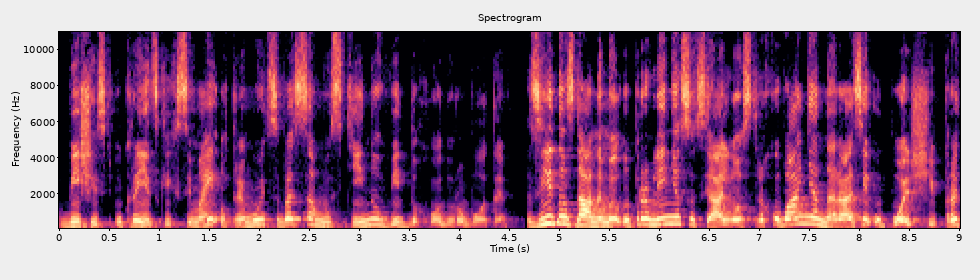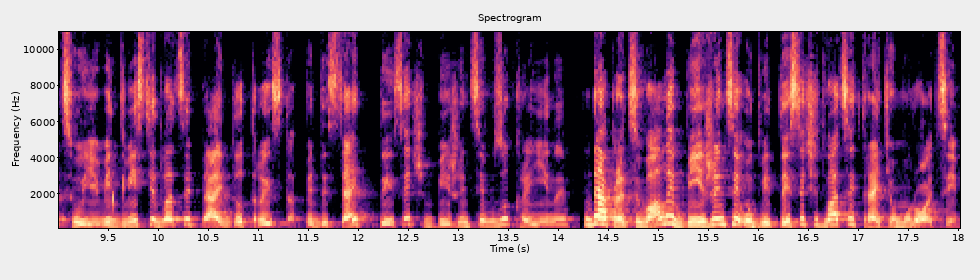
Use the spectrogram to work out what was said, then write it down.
більшість українських сімей отримують себе самостійно від доходу роботи. Згідно з даними управління соціального страхування, наразі у Польщі працює від 225 до 350 тисяч біженців з України, де працювали біженці у 2023 році.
